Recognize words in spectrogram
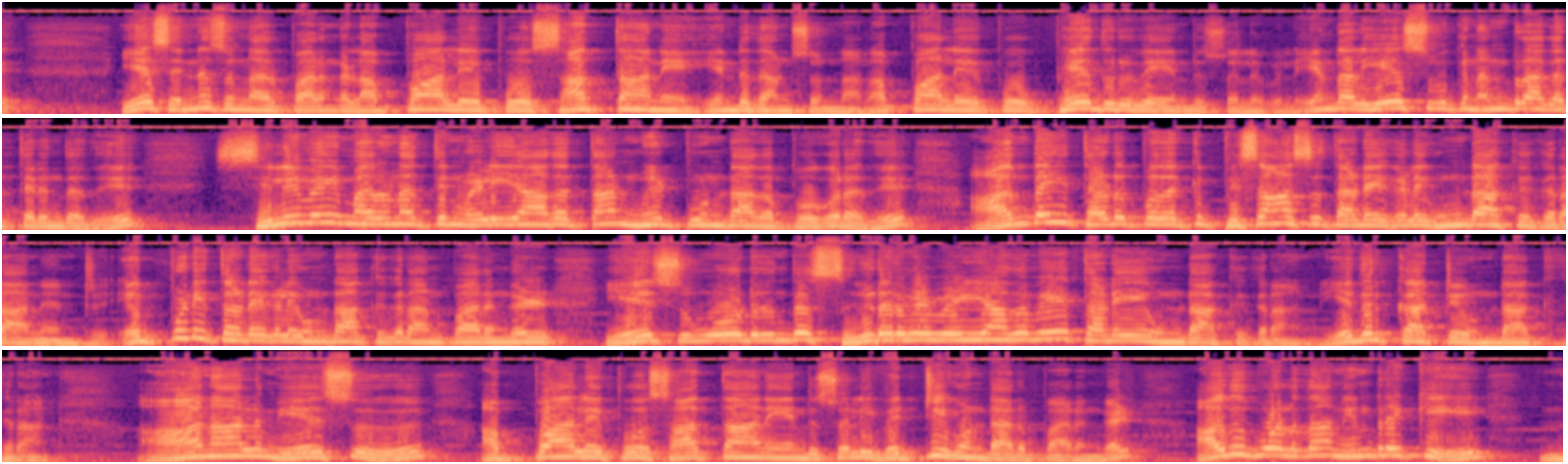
இயேசு என்ன சொன்னார் பாருங்கள் அப்பாலே போ சாத்தானே என்று தான் சொன்னார். அப்பாலே போ பேதுருவே என்று சொல்லவில்லை. என்றால் இயேசுவுக்கு நன்றாக தெரிந்தது சிலுவை மரணத்தின் வழியாகத்தான் மீட்பு உண்டாக போகிறது. அதை தடுப்பதற்கு பிசாசு தடைகளை உண்டாக்குகிறான் என்று. எப்படி தடைகளை உண்டாக்குகிறான் பாருங்கள் இயேசுவோடு இருந்த சீடர்கள் வழியாகவே தடையை உண்டாக்குகிறான் எதிர்காற்றை உண்டாக்குகிறான். ஆனாலும் இயேசு அப்பாலே போ சாத்தானே என்று சொல்லி வெற்றி கொண்டார் பாருங்கள். அதுபோலதான் இன்றைக்கு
